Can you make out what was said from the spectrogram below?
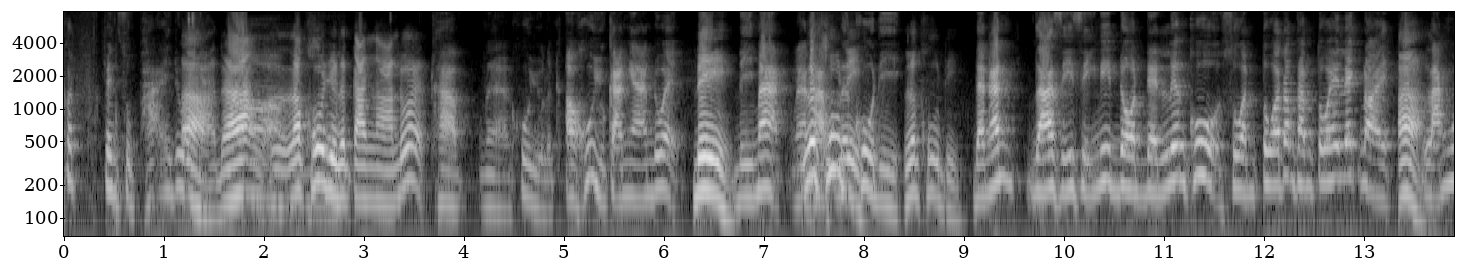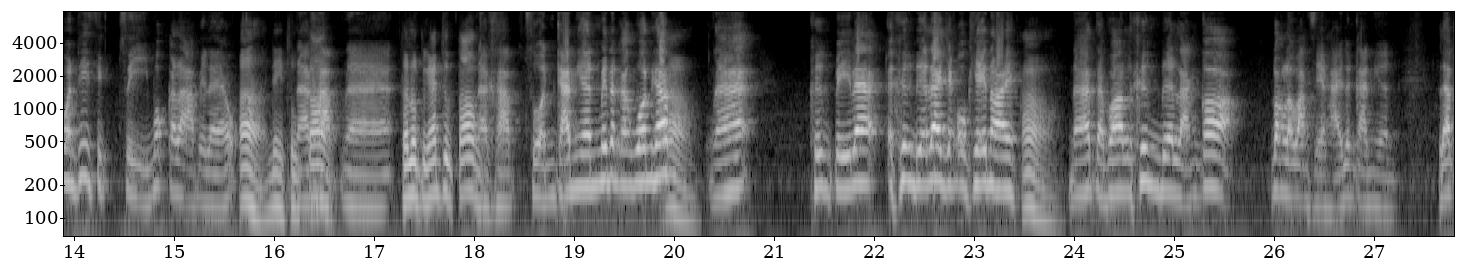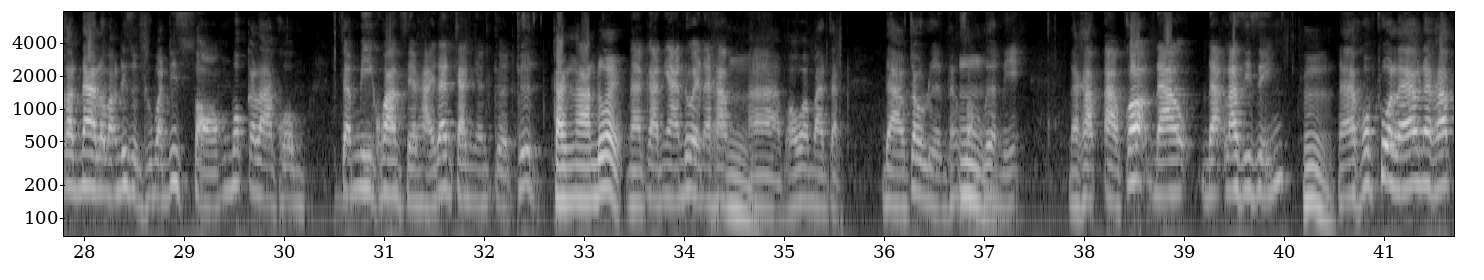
ก็เป็นสุภาพด้วยอ่านะฮะอ๋อแล้วคู่อยู่ในการงานด้วย ครับนะคู่อยู่เอาคู่อยู่การงานด้วย ดี ดีมากนะเรื่องครับคู่เรื่ดีองคู่ดี เรื่องคู่ดี ดังนั้นราศีสิงห์นี่โดดเด่นเรื่องคู่ ส่วนตัวต้องทำตัวให้เล็กหน่อย อ่า หลังวันที่ 14 มกราไปแล้วเออนี่ถูกนะต้อคงรับนะสรุปอย่างนั้นถูกต้อง นะครับ ส่วนการเงินไม่ต้องกังวลครับอ่านะฮะ ครึ่งปีแรกเอ้ยครึ่งเดือนแรกยังโอเคหน่อยอ่า นะแต่พอครึ่งเดือนหลังก็ต้องระวังเสียหายเรื่องการเงิน แล้วก็น่าระวังที่สุดคือวันที่ 2 มกราคม จะมีความเสียหายด้านการเงินเกิดขึ้น การงานด้วย นะการงานด้วยนะครับอืมอ่าเพราะว่ามาจากดาวเจ้าเรือนทั้งสองอืม เรื่องนี้นะครับอ้าวก็ดาวดาวราศีสิงห์อืม นะครบถ้วนแล้วนะครับ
